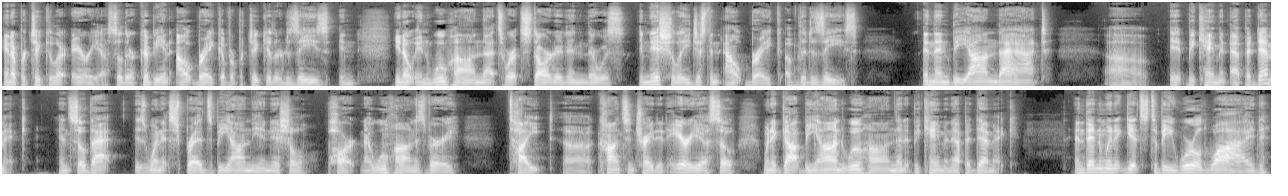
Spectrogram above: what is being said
in a particular area. So there could be an outbreak of a particular disease in, you know, in Wuhan, that's where it started. And there was initially just an outbreak of the disease. And then beyond that, uh, it became an epidemic. And so that is when it spreads beyond the initial part. Now, Wuhan is very tight, uh, concentrated area. So when it got beyond Wuhan, then it became an epidemic. And then when it gets to be worldwide,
